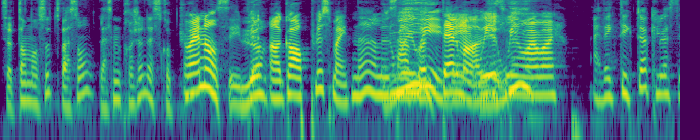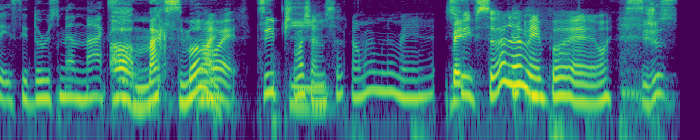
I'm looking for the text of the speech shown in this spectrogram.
cette tendance-là, de toute façon, la semaine prochaine, elle sera plus. Ouais, non, c'est Là. encore plus maintenant. Là, ça Oui, va oui, tellement vite. oui. là, Ouais, ouais. Avec TikTok, là, c'est deux semaines max. Ah, maximum? Ouais. Tu sais, puis Moi, j'aime ça quand même, là, mais Ben- suivre ça, là, mais pas. euh, ouais. c'est juste.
